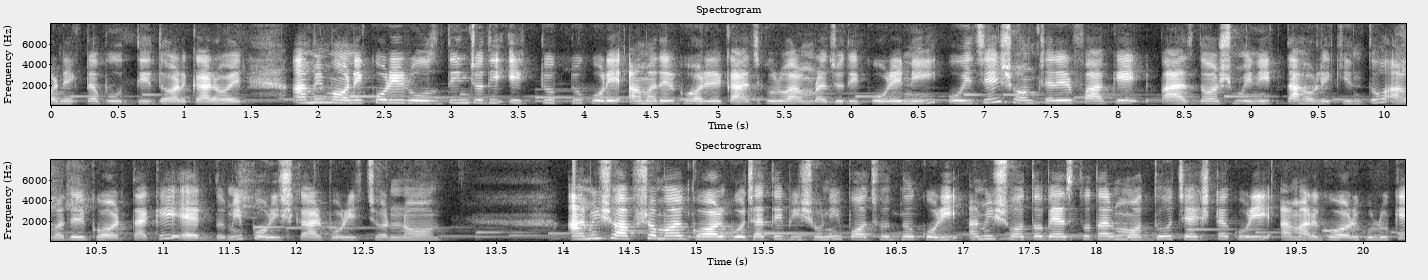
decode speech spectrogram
অনেকটা বুদ্ধির দরকার হয়। আমি মনে করি রোজ দিন যদি একটু একটু করে আমাদের ঘরের কাজগুলো আমরা যদি করে নিই, ওই যে সংসারের ফাঁকে পাঁচ দশ মিনিট, তাহলে কিন্তু আমাদের ঘরটাকে একদমই পরিষ্কার, পরিচ্ছন্ন। আমি সব সময় ঘর গোছাতে ভীষণই পছন্দ করি। আমি শত ব্যস্ততার মধ্যেও চেষ্টা করি আমার ঘরগুলোকে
